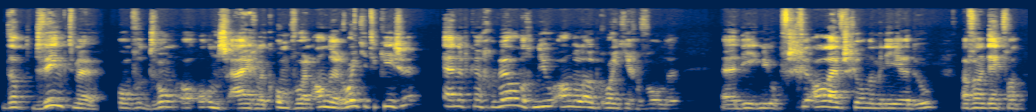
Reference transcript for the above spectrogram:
Dat dwingt me om, dwong ons eigenlijk om voor een ander rondje te kiezen. En heb ik een geweldig nieuw anderlooprondje gevonden. Uh, die ik nu op verschil, allerlei verschillende manieren doe. Waarvan ik denk van,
